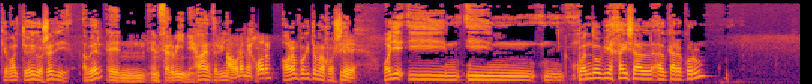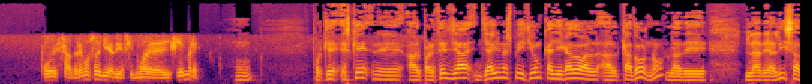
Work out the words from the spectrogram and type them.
Qué mal te oigo, Sergi. A ver. En, en Cervinia. Ah, en Cervinia. ¿Ahora mejor? Ahora un poquito mejor, sí. Oye, ¿y, y cuándo viajáis al, al Karakorum? Pues saldremos el día 19 de diciembre. Porque es que eh, al parecer ya, ya hay una expedición que ha llegado al, al K2, ¿no? La de la de Alisa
